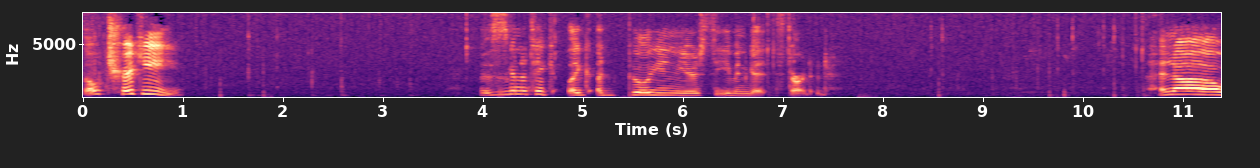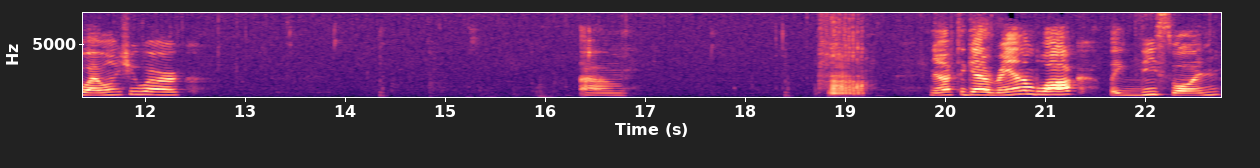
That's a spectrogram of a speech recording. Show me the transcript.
so tricky. This is gonna take like a billion years to even get started. Hello, why won't you work? Um, now I have to get a random block like this one.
